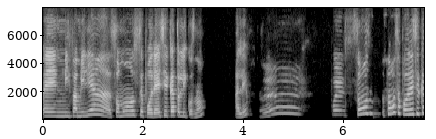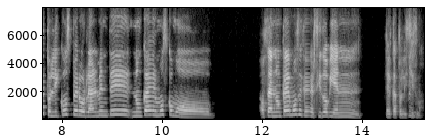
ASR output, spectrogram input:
en mi familia somos, se podría decir, católicos, ¿no? ¿Ale? Ah, pues Somos, somos, se podría decir, católicos, pero realmente nunca hemos como, o sea, nunca hemos ejercido bien el catolicismo.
